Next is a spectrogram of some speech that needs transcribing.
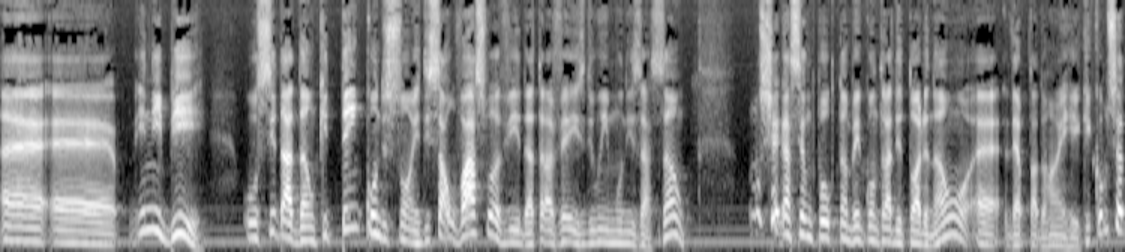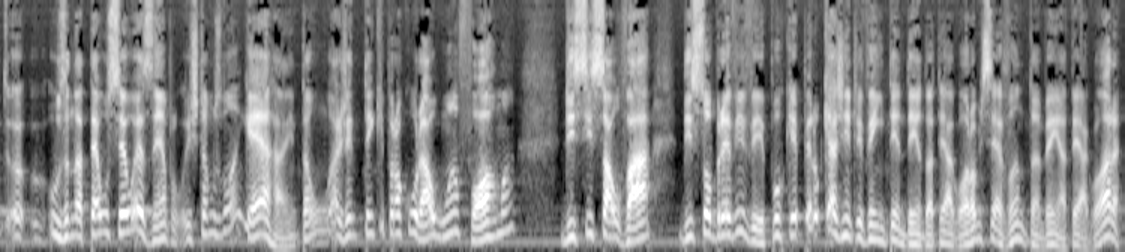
é, é, inibir o cidadão que tem condições de salvar sua vida através de uma imunização, não chega a ser um pouco também contraditório, não, é, deputado Raul Henrique? Como você, usando até o seu exemplo, estamos numa guerra, então a gente tem que procurar alguma forma de se salvar, de sobreviver. Porque, pelo que a gente vem entendendo até agora, observando também até agora,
